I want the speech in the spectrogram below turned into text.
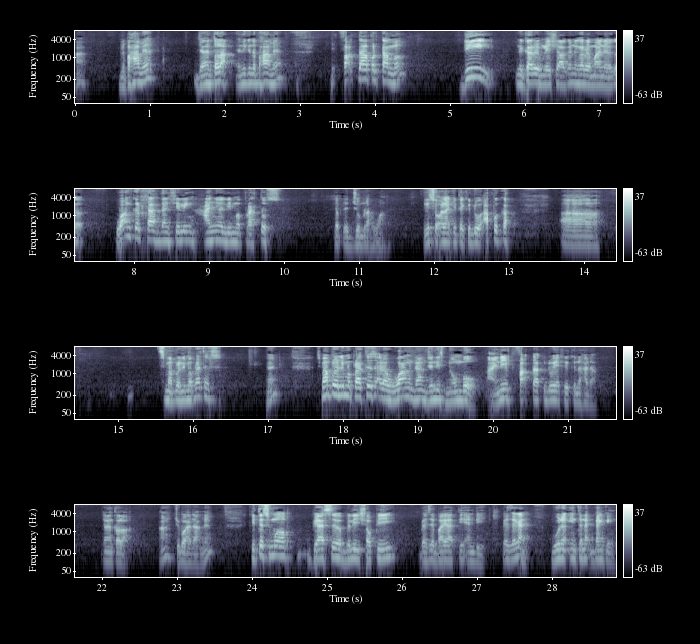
Ha? Kena faham ya? Jangan tolak. Ini kena faham ya. Fakta pertama, di negara Malaysia ke negara mana ke, wang kertas dan shilling hanya 5% daripada jumlah wang. Jadi soalan kita kedua, apakah uh, 95%? Eh? 95% adalah wang dalam jenis nombor. Ha, ini fakta kedua yang kita kena hadap. Jangan tolak. Ha, cuba hadap ya. Kita semua biasa beli Shopee, biasa bayar TNB. Biasa kan? Guna internet banking.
